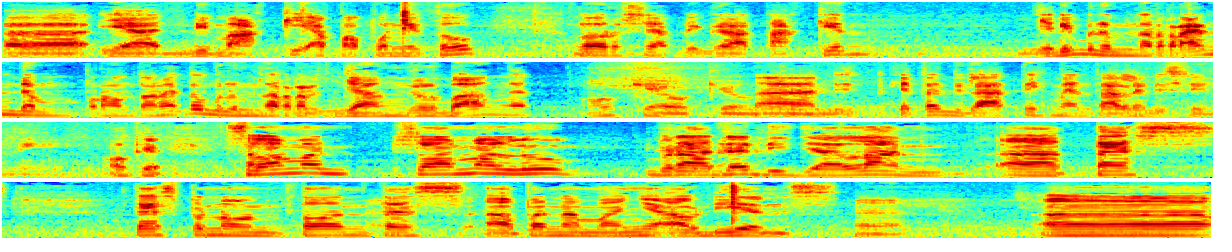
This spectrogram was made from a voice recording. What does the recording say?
eh, ya dimaki apa pun itu lo harus siap digeratakin jadi bener-bener random penontonnya itu bener-bener jungle banget Oke, oke, oke. nah di- kita dilatih mentalnya di sini Oke, selama selama lu berada di jalan uh, tes tes penonton, Hmm. tes apa namanya audiens, Nah, uh,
